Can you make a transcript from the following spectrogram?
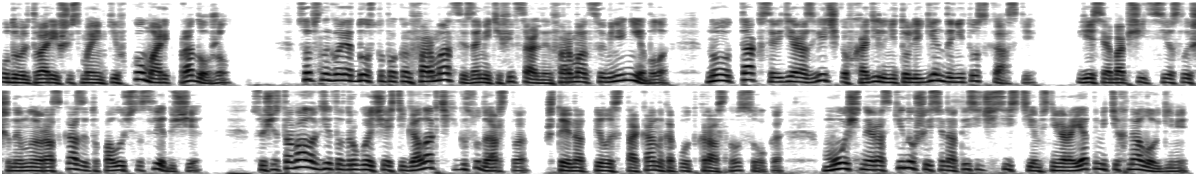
Удовлетворившись моим кивком, Арик продолжил. Собственно говоря, доступа к информации, заметь, официальной информации у меня не было, но так в среде разведчиков ходили не то легенды, не то сказки. Если обобщить все слышанные мной рассказы, то получится следующее. Существовало где-то в другой части галактики государство. Штейн отпил из стакана какого-то красного сока. Мощное, раскинувшееся на тысячи систем с невероятными технологиями.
